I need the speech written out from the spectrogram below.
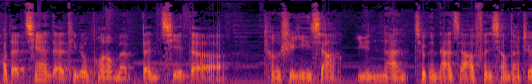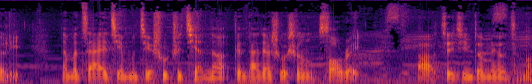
好的，亲爱的听众朋友们，本期的城市印象云南就跟大家分享到这里。那么在节目结束之前呢，跟大家说声 sorry，啊，最近都没有怎么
